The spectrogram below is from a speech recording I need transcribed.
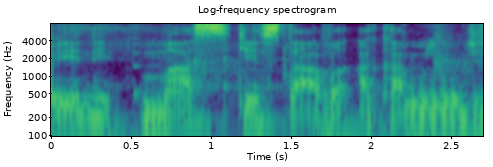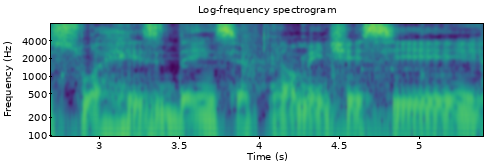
ele, mas que estava a caminho de sua residência. Realmente esse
